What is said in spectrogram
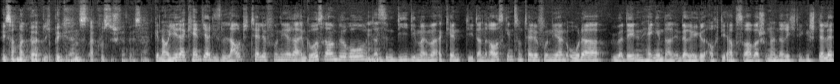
ich sag mal, örtlich begrenzt akustisch verbessern. Genau, jeder kennt ja diesen Lauttelefonierer im Großraumbüro. Mhm. Das sind die, die man immer erkennt, die dann rausgehen zum Telefonieren oder über denen hängen dann in der Regel auch die Absorber schon an der richtigen Stelle,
